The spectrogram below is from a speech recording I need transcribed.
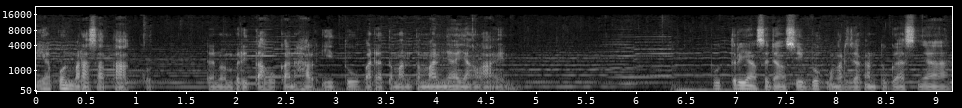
Ia pun merasa takut dan memberitahukan hal itu pada teman-temannya yang lain. Putri yang sedang sibuk mengerjakan tugasnya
